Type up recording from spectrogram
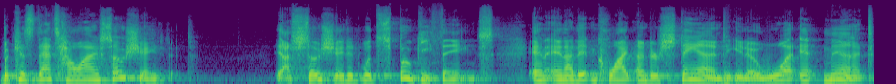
because that's how I associated it. I associated with spooky things. And, and I didn't quite understand, you know, what it meant.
